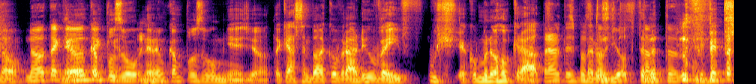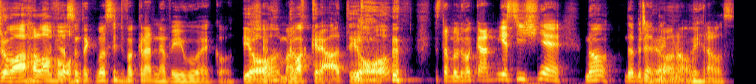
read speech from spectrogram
No, No, tak nevím, jo, kam tak- pozvou, nevím, kam pozvou mě, že jo. Tak já jsem byl jako v rádiu Wave už jako mnohokrát. Pravda, ty jsi byl na v tom- rozdíl od tebe. tomto- Ty vepřová hlavo. Já jsem tak byl asi dvakrát na Waveu, jako. Jo, šachmat. dvakrát, jo. Jsi tam byl dvakrát měsíčně. No, dobře, Jo, tak no. vyhrál jsi.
